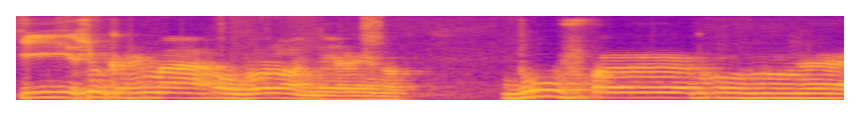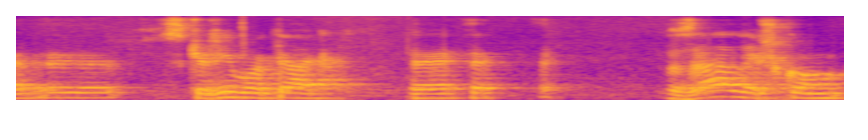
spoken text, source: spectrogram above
і, зокрема, оборонний ринок, був, е, е, скажімо так, залишком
